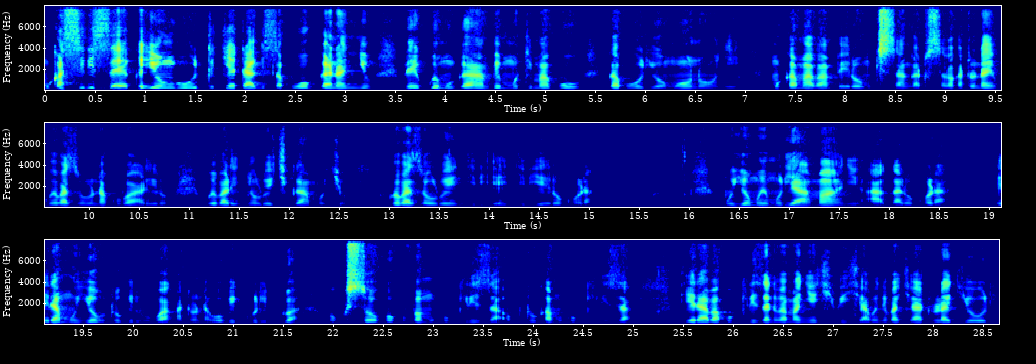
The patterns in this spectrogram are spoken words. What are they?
mukasiriseeko eyo ngaoli tekyetagisa kuwoggana nnyo naye gwe mugambe mumutima gwo nga bwoli omwonoonyi. Mukama abampeera omukisa nga tusaba katonda yenkwebaza olunaku lwaleero webale nnyo olw'ekigambo kyo nkwebaza olw'enjiri enjiri erokola. Muyo mwe muli amaanyi agalokola era muyo obutuukirivu bwa katonda bubikkuliddwa okusooka okuva mu kukkiriza okutuuka mu kukkiriza ti era abakukkiriza ne bamanya ekibi kyabwe ne bakyatula gy'oli.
